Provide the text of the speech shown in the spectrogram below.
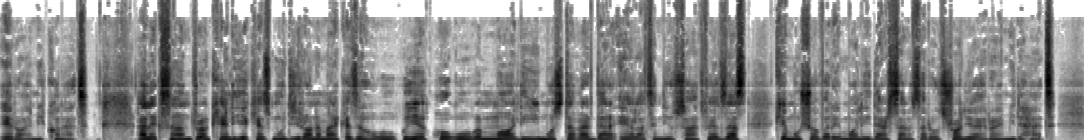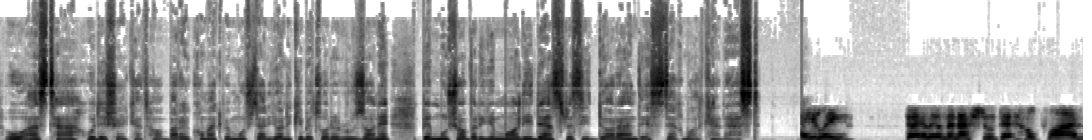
ارائه می کند. الکساندرا کلی یکی از مدیران مرکز حقوقی حقوق مالی مستقر در ایالت نیو ساوت است که مشاوره مالی در سراسر استرالیا ارائه می دهد. او از تعهد شرکت ها برای کمک به مشتریانی که به طور روزانه به مشاوره مالی دسترسی دارند استقبال کرده است. Daily, daily on the National Debt Helpline,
